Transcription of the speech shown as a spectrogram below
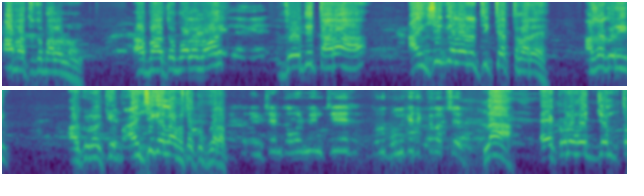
আপাতত ভালো নয়। আপাতত ভালো নয়। যদি তারা আইন শৃঙ্খলাটা ঠিক থাকতে পারে আশা করি আর কোনো আইন শৃঙ্খলা অবস্থা খুব খারাপ। না এখনও পর্যন্ত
